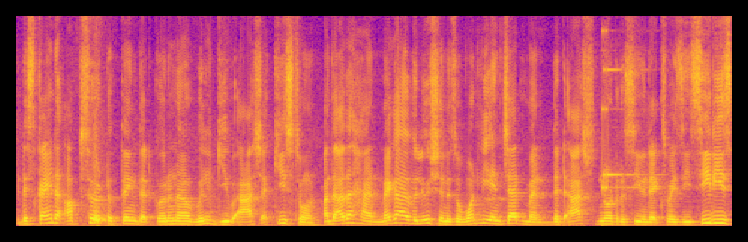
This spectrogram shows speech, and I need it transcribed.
it is kinda absurd to think that Korrina will give Ash a keystone. On the other hand, Mega Evolution is the only enchantment that Ash did not receive in the XYZ series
